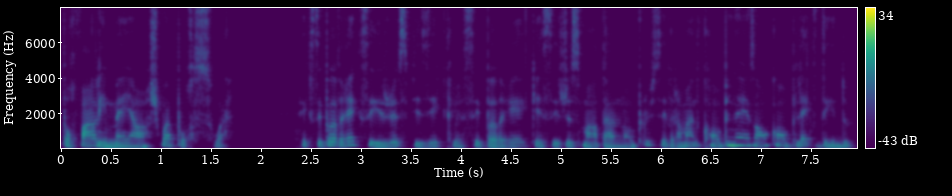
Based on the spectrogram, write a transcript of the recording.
pour faire les meilleurs choix pour soi. Fait que c'est pas vrai que c'est juste physique, c'est pas vrai que c'est juste mental non plus, c'est vraiment une combinaison complexe des deux.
